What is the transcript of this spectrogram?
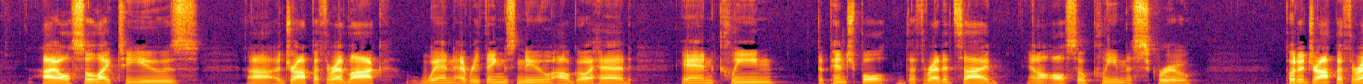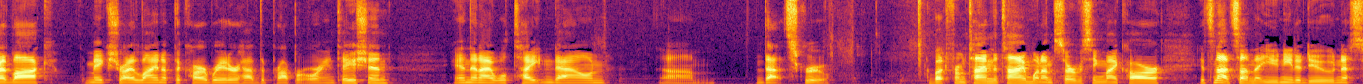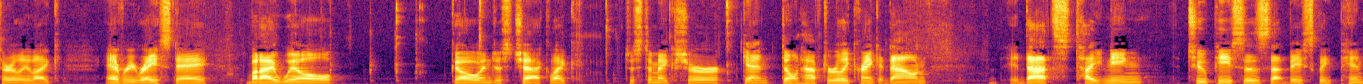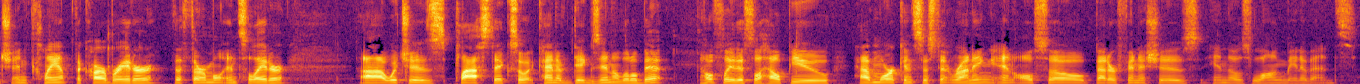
I also like to use uh, a drop of thread lock when everything's new. I'll go ahead and clean the pinch bolt, the threaded side, and I'll also clean the screw. Put a drop of thread lock, make sure I line up the carburetor, have the proper orientation, and then I will tighten down um, that screw. But from time to time when I'm servicing my car, it's not something that you need to do necessarily like every race day, but I will go and just check like just to make sure. Again, don't have to really crank it down. That's tightening two pieces that basically pinch and clamp the carburetor, the thermal insulator, uh, which is plastic, so it kind of digs in a little bit. Hopefully this will help you have more consistent running and also better finishes in those long main events.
